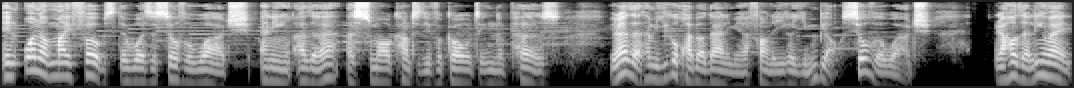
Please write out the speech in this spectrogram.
In one of my fobs there was a silver watch, and in other a small quantity of gold in the purse. 原来在他们一个怀表袋里面放着一个银表 （silver watch），然后在另外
